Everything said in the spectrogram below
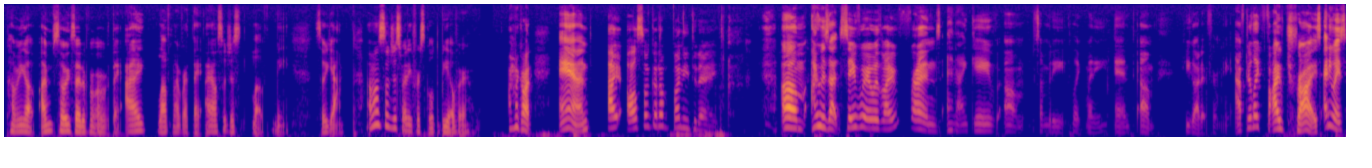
coming up. I'm so excited for my birthday. I love my birthday. I also just love me. So yeah, I'm also just ready for school to be over. Oh my god! And I also got a bunny today. Um, I was at Safeway with my friends, and I gave um somebody like money, and um he got it for me after like five tries. Anyways,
